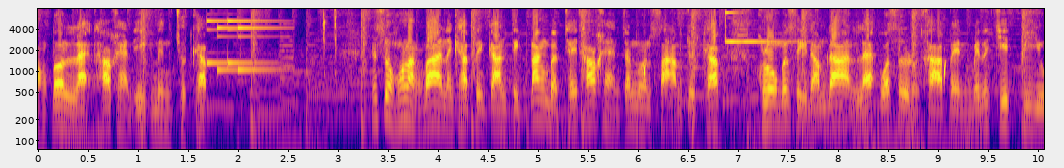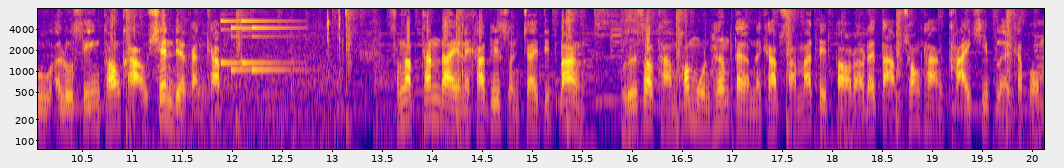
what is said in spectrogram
2 ต้น และเท้าแขนอีก 1 จุดครับ ในส่วนของหลังบ้านนะครับ เป็นการติดตั้งแบบใช้เท้าแขนจำนวน 3 จุดครับ โครงเป็นสีดำด้าน และวัสดุหลังคาเป็นเมทัลชิต PU อลูซิงท้องขาวเช่นเดียวกันครับสำหรับท่านใดนะครับที่สนใจติดตั้ง หรือสอบถามข้อมูลเพิ่มเติมนะครับสามารถติดต่อเราได้ตามช่องทางท้ายคลิปเลยครับผม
